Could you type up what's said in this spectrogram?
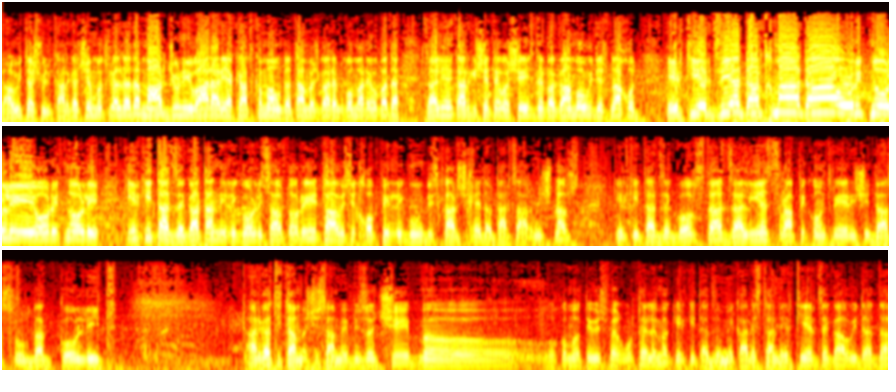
დავითაშვილი კარგად შემოწმელდა და მარჯვნი არ არის აქ რა თქმა უნდა თამაშგარე მდგომარეობა და ძალიან კარგი შეტევა შეიძლება გამოვიდეს ნახოთ 1-1-ზეა დარტყმა და 2-0 2-0 კირკიტაძე გატანილი გოლის ავტორი თავისი ყოფილი გუნდის კარში ხედავთ არც აღნიშნავს კირკიტაძე გოლს და ძალიან სწრაფი კონტრიერში დასრულდა გოლით კარგად ითამაშეს ამ ეპიზოდში ლოკომოტივის ფეხბურთელებმა კირკიტაძე მეკარესთან 1-1-ზე გავიდა და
